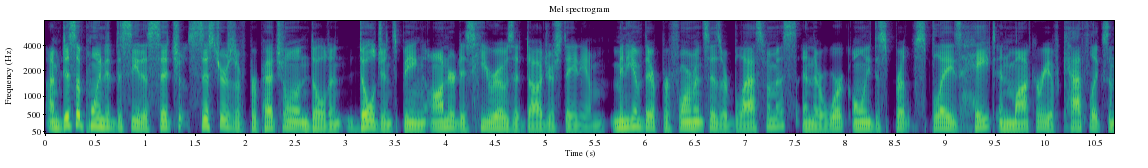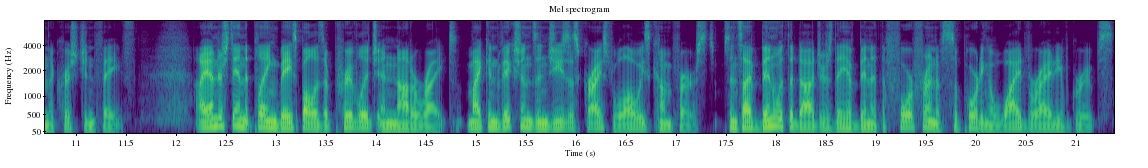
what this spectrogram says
I'm disappointed to see the Sisters of Perpetual Indulgence being honored as heroes at Dodger Stadium. Many of their performances are blasphemous, and their work only displays hate and mockery of Catholics and the Christian faith. I understand that playing baseball is a privilege and not a right. My convictions in Jesus Christ will always come first. Since I've been with the Dodgers, they have been at the forefront of supporting a wide variety of groups.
